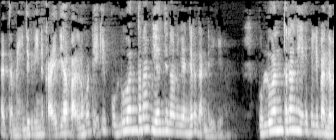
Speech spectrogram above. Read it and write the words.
නැත්නම් මේ ඉඳගෙන ඉන්න කය දිහා බලනකොට ඒකේ පුළුවන් තරම් ව්‍යංජන අනුව්‍යංජන ගන්නයි කියනවා. පුළුවන් තරම් ඒක පිළිබඳව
